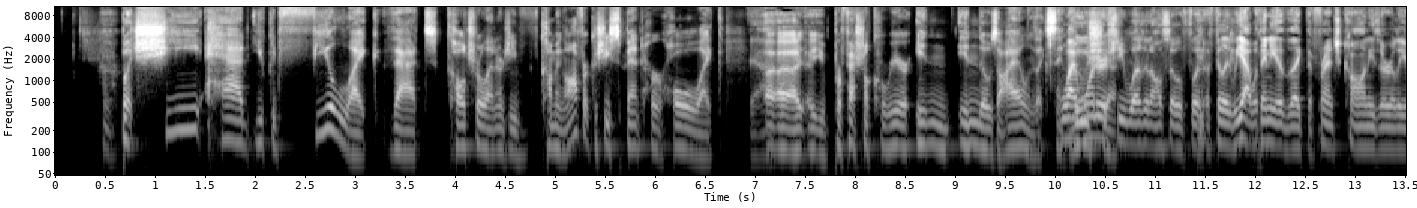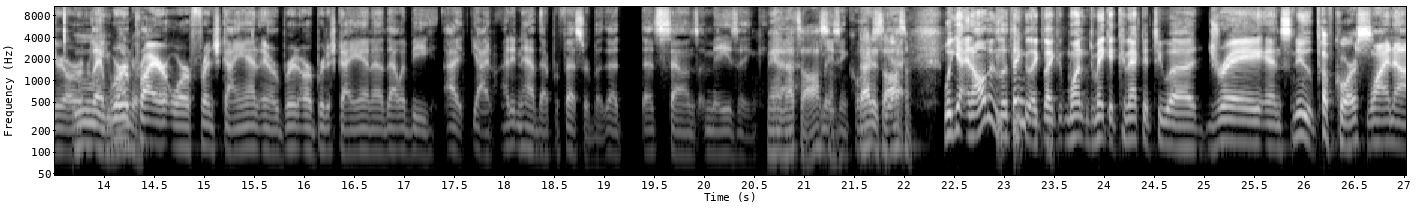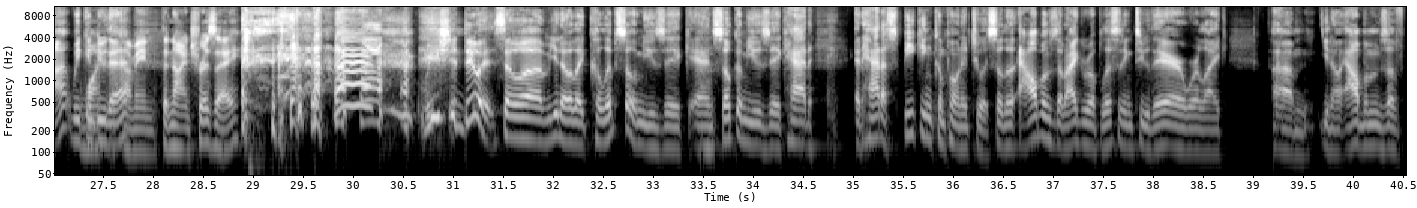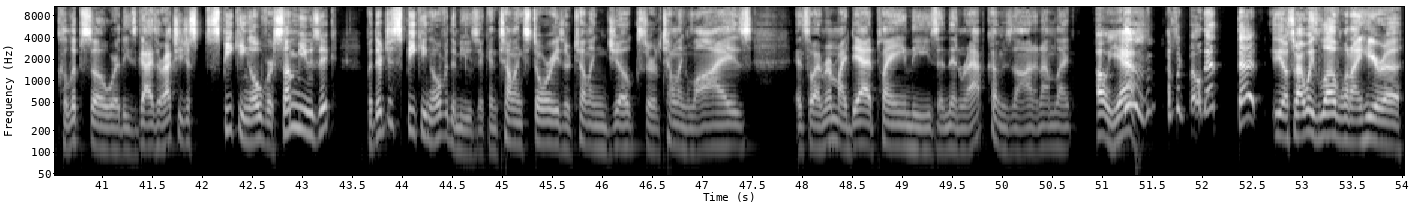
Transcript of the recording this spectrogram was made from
But she had, you could feel like that cultural energy coming off her because she spent her whole like Yeah. uh, uh, professional career in in those islands, like Saint Well, I wonder if she wasn't also affiliated, yeah, with any of like the French colonies earlier, or Ooh, like were prior, or French Guiana, or Brit or British Guyana. That would be, I yeah, I didn't have that professor, but that that sounds amazing. Man, Yeah, that's awesome. Amazing course. That is yeah. awesome. Well, yeah, and all these other things like like one to make it connected to uh, Dre and Snoop. Of course. Why not? We can One- do that. I mean, the nine Trize. we should do it. So, um, you know, like calypso music and soca music had it had a speaking component to it. So the albums that I grew up listening to there were like, um, you know, albums of calypso where these guys are actually just speaking over some music, but they're just speaking over the music and telling stories or telling jokes or telling lies. And so I remember my dad playing these, and then rap comes on, and I'm like, oh yeah. I was like, oh, that that you know. So I always love when I hear a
